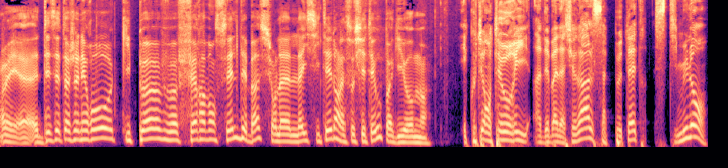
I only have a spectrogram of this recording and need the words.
Oui, euh, des États généraux qui peuvent faire avancer le débat sur la laïcité dans la société ou pas, Guillaume? Écoutez, en théorie, un débat national, ça peut être stimulant.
